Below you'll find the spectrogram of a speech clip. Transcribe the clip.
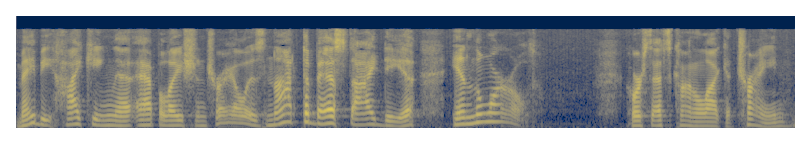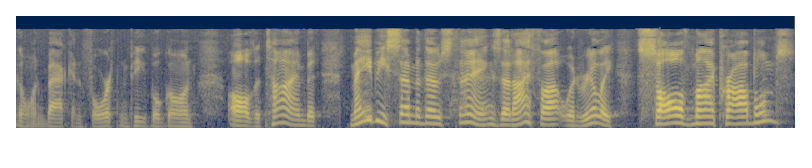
Maybe hiking that Appalachian Trail is not the best idea in the world. Of course, that's kind of like a train going back and forth and people going all the time. But maybe some of those things that I thought would really solve my problems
